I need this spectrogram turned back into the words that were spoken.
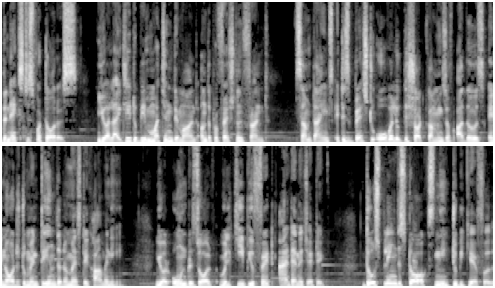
The next is for Taurus. You are likely to be much in demand on the professional front. Sometimes it is best to overlook the shortcomings of others in order to maintain the domestic harmony. Your own resolve will keep you fit and energetic. Those playing the stocks need to be careful.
